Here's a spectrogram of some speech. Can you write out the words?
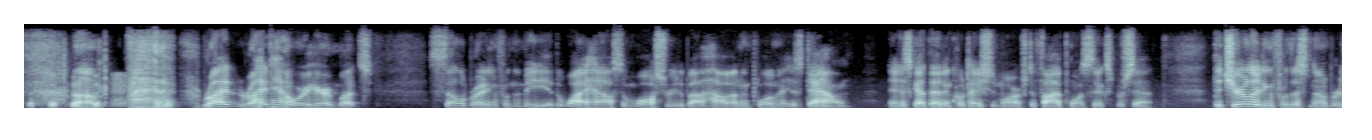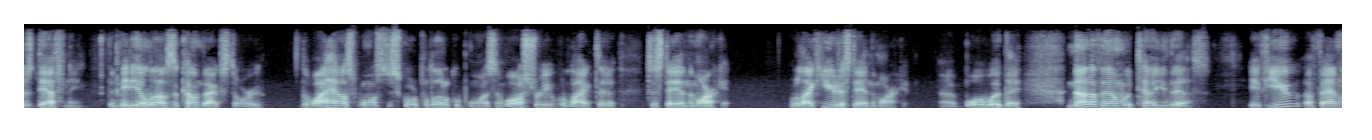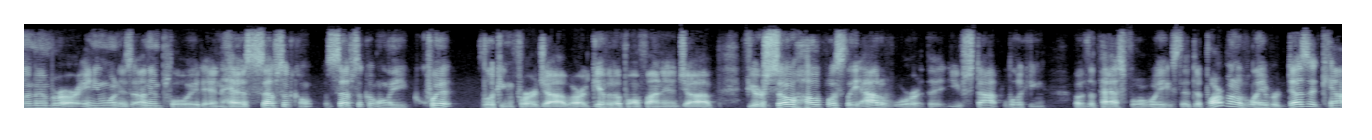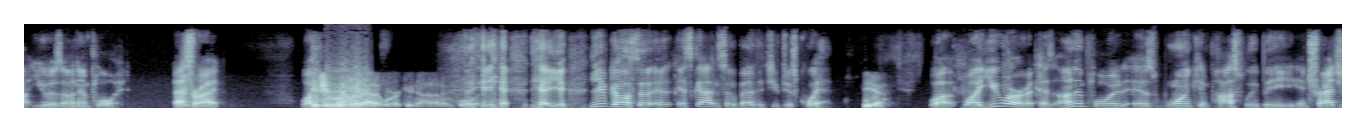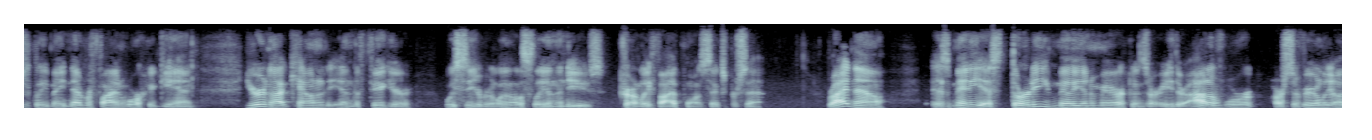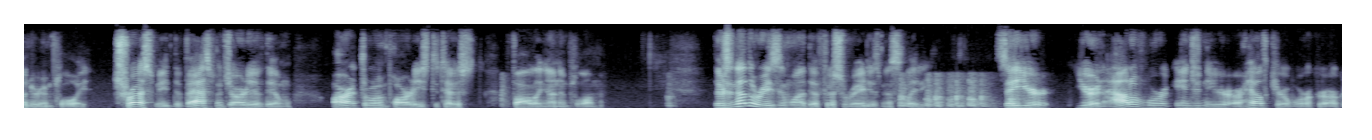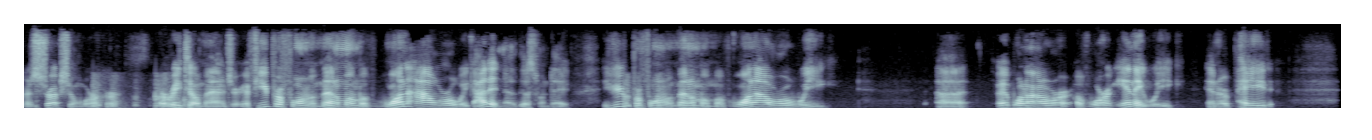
um, right, right now, we're hearing much celebrating from the media, the White House and Wall Street, about how unemployment is down, and it's got that in quotation marks, to 5.6 percent. The cheerleading for this number is deafening. The media loves a comeback story. The White House wants to score political points, and Wall Street would like to, to stay in the market would like you to stay in the market. Uh, boy, would they. None of them would tell you this. If you, a family member, or anyone is unemployed and has subsequent, subsequently quit looking for a job or given up on finding a job, if you're so hopelessly out of work that you've stopped looking over the past four weeks, the Department of Labor doesn't count you as unemployed. That's right. Well, if you're really out of work, you're not unemployed. yeah, yeah, you, you've gone so it, it's gotten so bad that you've just quit. Yeah. Well, while you are as unemployed as one can possibly be and tragically may never find work again, you're not counted in the figure we see relentlessly in the news, currently 5.6%. Right now, as many as 30 million Americans are either out of work or severely underemployed. Trust me, the vast majority of them aren't throwing parties to toast falling unemployment. There's another reason why the official rate is misleading. Say you're you're an out of work engineer or healthcare worker or construction worker or retail manager, if you perform a minimum of one hour a week, I didn't know this one day. If you perform a minimum of one hour a week, uh, one hour of work in a week, and are paid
